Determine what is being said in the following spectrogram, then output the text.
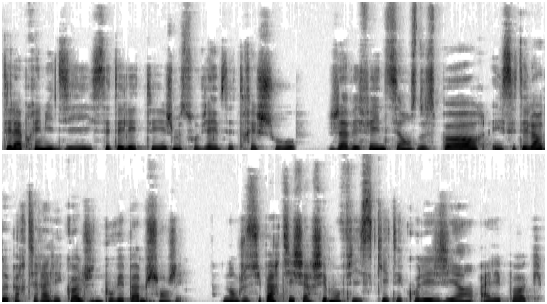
Dès l'après-midi, c'était l'été, je me souviens, il faisait très chaud. J'avais fait une séance de sport et c'était l'heure de partir à l'école, je ne pouvais pas me changer. Donc je suis partie chercher mon fils qui était collégien à l'époque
